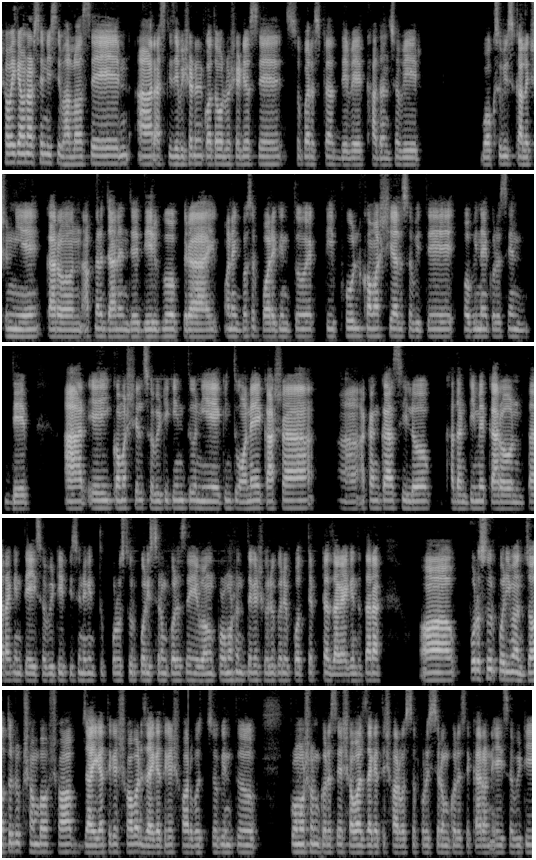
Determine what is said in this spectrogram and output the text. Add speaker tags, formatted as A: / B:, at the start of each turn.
A: সবাই কেমন আছেন? নিশ্চয়ই ভালো আছেন। আর আজকে যে বিষয়টা নিয়ে কথা বলব সেটি হচ্ছে সুপারস্টার দেবের খাদান ছবির বক্স অফিস কালেকশন নিয়ে। কারণ আপনারা জানেন যে দীর্ঘ প্রায় অনেক বছর পরে কিন্তু একটি ফুল কমার্শিয়াল ছবিতে অভিনয় করেছেন দেব। আর এই কমার্শিয়াল ছবিটি কিন্তু নিয়ে কিন্তু অনেক আশা আকাঙ্ক্ষা ছিল খাদান টিমের কারণ, তারা কিন্তু এই ছবিটির পিছনে কিন্তু প্রচুর পরিশ্রম করেছে এবং প্রমোশন থেকে শুরু করে প্রত্যেকটা জায়গায় কিন্তু তারা প্রচুর পরিমাণ যতটুকু সম্ভব সব জায়গা থেকে, সবার জায়গা থেকে সর্বোচ্চ কিন্তু প্রমোশন করেছে, সবার জায়গাতে সর্বোচ্চ পরিশ্রম করেছে। কারণ এই ছবিটি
